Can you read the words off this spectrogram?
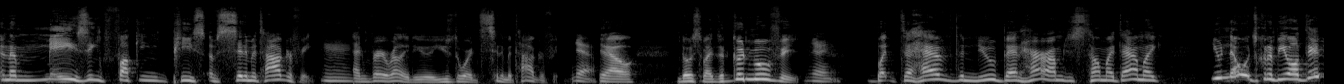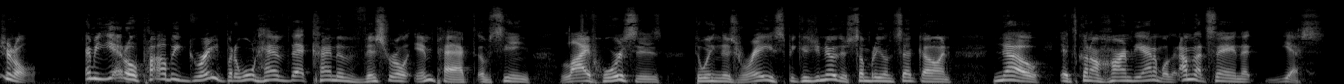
an amazing fucking piece of cinematography. Mm-hmm. And very rarely do you use the word cinematography. Yeah. you know most of time it's a good movie. Yeah. but to have the new ben hur i'm just telling my dad i'm like you know it's going to be all digital. I mean yeah it'll probably be great but it won't have that kind of visceral impact of seeing live horses doing this race because you know there's somebody on set going no it's going to harm the animals. And i'm not saying that yes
